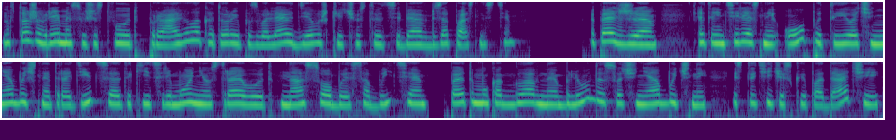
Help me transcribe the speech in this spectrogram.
но в то же время существуют правила, которые позволяют девушке чувствовать себя в безопасности. Опять же, это интересный опыт и очень необычная традиция. Такие церемонии устраивают на особые события, поэтому как главное блюдо с очень необычной эстетической подачей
